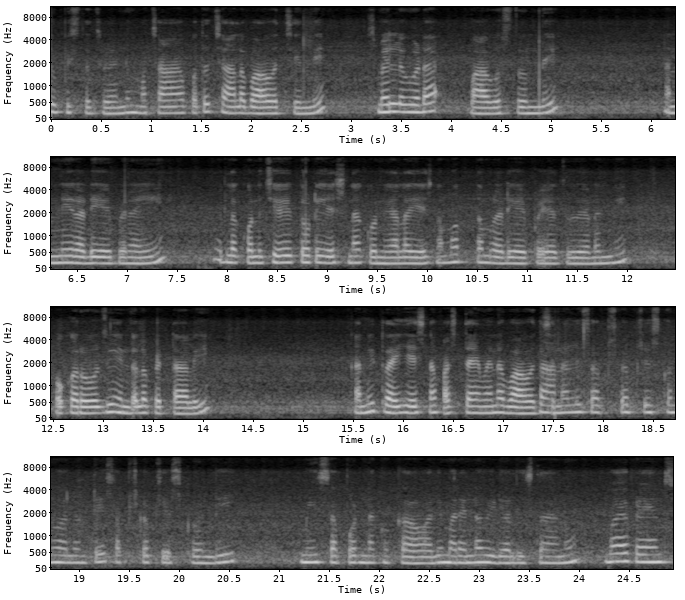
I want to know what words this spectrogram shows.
చూపిస్తా చూడండి. చాకపోతే చాలా బాగా వచ్చింది. స్మెల్ కూడా బాగా వస్తుంది. అన్నీ రెడీ అయిపోయినాయి. ఇట్లా కొన్ని చేతితోటి చేసిన కొన్ని అలా చేసినా మొత్తం రెడీ అయిపోయాయి చూడండి. ఒకరోజు ఎండలో పెట్టాలి. కానీ ట్రై చేసిన ఫస్ట్ టైం అయినా బాగా ఛానల్ని సబ్స్క్రైబ్ చేసుకుని వాళ్ళు ఉంటే సబ్స్క్రైబ్ చేసుకోండి. మీ సపోర్ట్ నాకు కావాలి. మరెన్నో వీడియోలు ఇస్తాను బాయ్ ఫ్రెండ్స్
